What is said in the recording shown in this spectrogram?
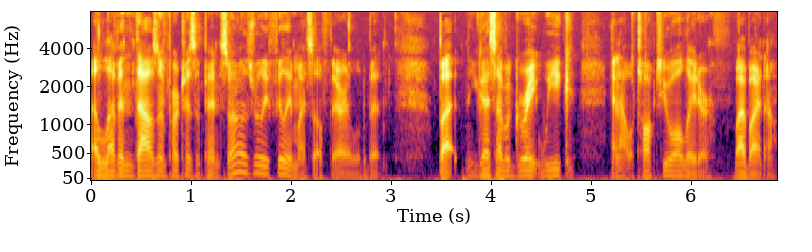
11,000 participants. So I was really feeling myself there a little bit. But you guys have a great week, and I will talk to you all later. Bye bye now.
